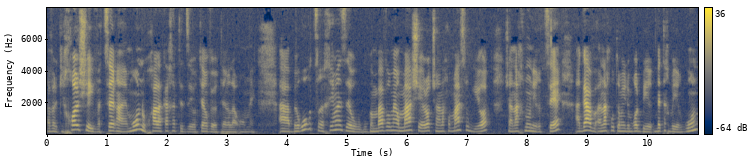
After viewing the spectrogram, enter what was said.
אבל ככל שייווצר האמון, נוכל לקחת את זה יותר ויותר לעומק. הבירור צרכים הזה, הוא, גם בא ואומר מה השאלות שאנחנו, מה הסוגיות שאנחנו נרצה. אגב, אנחנו תמיד אומרות, בטח בארגון,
